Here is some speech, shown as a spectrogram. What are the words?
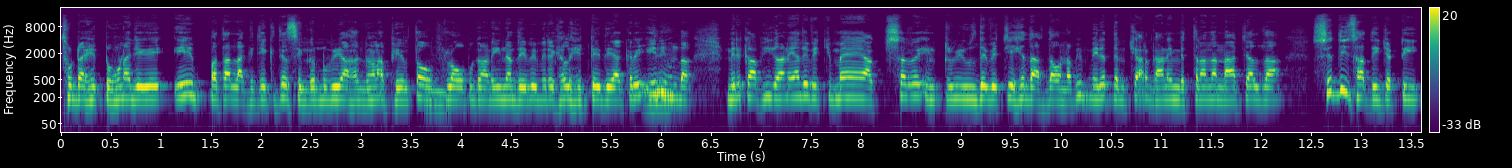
ਤੁਹਾਡਾ ਹਿੱਟ ਹੋਣਾ ਜੇ ਇਹ ਪਤਾ ਲੱਗ ਜੇ ਕਿਤੇ ਸਿੰਗਰ ਨੂੰ ਵੀ ਆਹ ਗਾਣਾ ਫਿਰ ਤਾਂ ਉਹ ਫਲॉप ਗਾਣੀ ਨਾ ਦੇਵੇ ਮੇਰੇ ਖਿਆਲ ਹਿੱਟੇ ਦਿਆ ਕਰੇ ਇਹ ਨਹੀਂ ਹੁੰਦਾ। ਮੇਰੇ ਕਾਫੀ ਗਾਣਿਆਂ ਦੇ ਵਿੱਚ ਮੈਂ ਅਕਸਰ ਇੰਟਰਵਿਊਜ਼ ਦੇ ਵਿੱਚ ਇਹ ਦੱਸਦਾ ਹੁੰਦਾ ਵੀ ਮੇਰੇ ਤਿੰਨ ਚਾਰ ਗਾਣੇ ਮਿੱਤਰਾਂ ਦਾ ਨਾਂ ਚੱਲਦਾ ਸਿੱਧੀ ਸਾਦੀ ਜੱਟੀ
